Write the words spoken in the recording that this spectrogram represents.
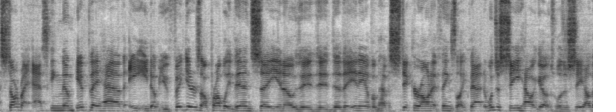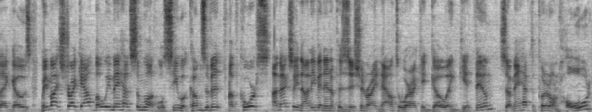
start by asking them if they have AEW figures. I'll probably then say, you know, do, do, do they, any of them have a sticker on it, things like that, and we'll just see how it goes. We'll just see how that goes. We might strike out, but we may have some luck. We'll see what comes of it. Of course, I'm actually not even in a position right now to where I could go and get them, so I may have to put it on hold,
